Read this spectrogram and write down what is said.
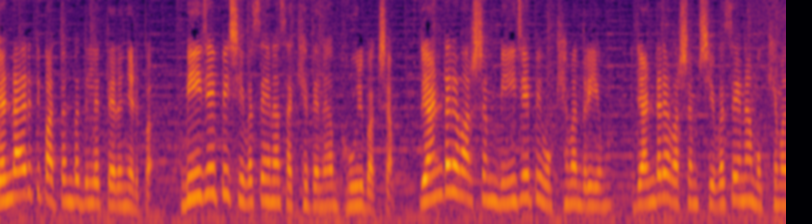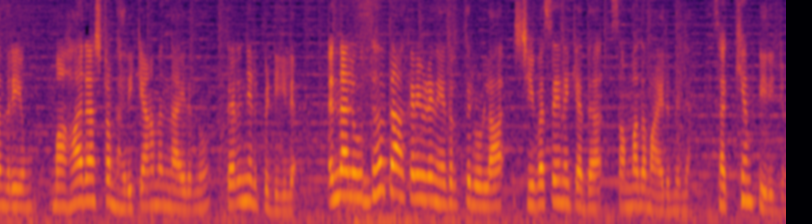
രണ്ടായിരത്തി പത്തൊൻപതിലെ തെരഞ്ഞെടുപ്പ്. ബി ജെ പി ശിവസേന സഖ്യത്തിന് ഭൂരിപക്ഷം. രണ്ടര വർഷം ബി ജെ പി മുഖ്യമന്ത്രിയും രണ്ടര വർഷം ശിവസേന മുഖ്യമന്ത്രിയും മഹാരാഷ്ട്ര ഭരിക്കണമെന്നായിരുന്നു തെരഞ്ഞെടുപ്പ് ഡീൽ. എന്നാൽ ഉദ്ധവ് താക്കറെയുടെ നേതൃത്വത്തിലുള്ള ശിവസേനയ്ക്കത് സമ്മതമായിരുന്നില്ല. സഖ്യം പിരിഞ്ഞു.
